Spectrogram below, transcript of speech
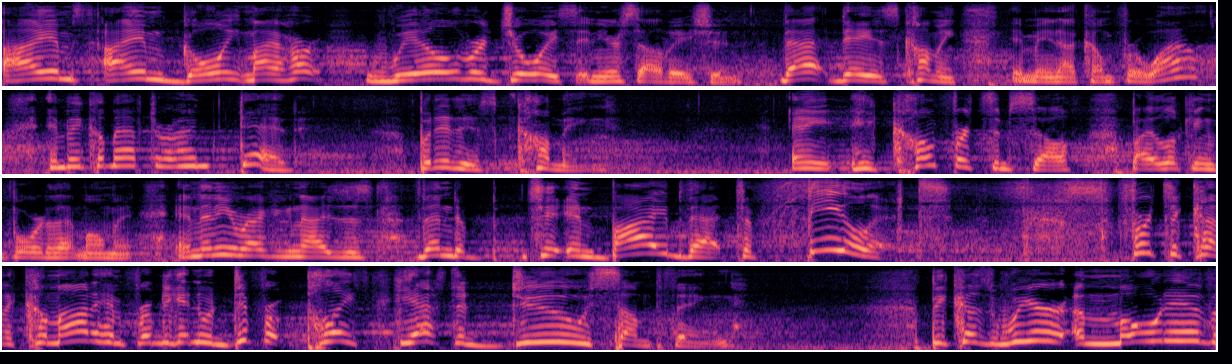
I am, I am going, my heart will rejoice in your salvation. That day is coming. It may not come for a while, it may come after I'm dead, but it is coming. And he, he comforts himself by looking forward to that moment. And then he recognizes then to, to imbibe that, to feel it, for it to kind of come out of him, for him to get into a different place, he has to do something. Because we're emotive,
